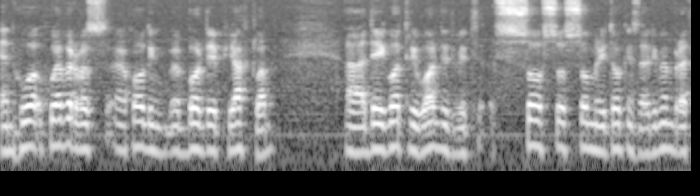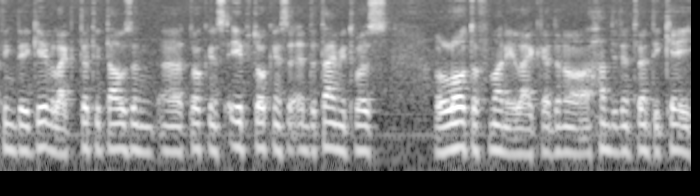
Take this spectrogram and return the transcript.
and who, whoever was uh, holding Bored Ape Yacht Club uh, they got rewarded with so so so many tokens. I remember i think they gave like 30000 uh, tokens ape tokens. At the time it was a lot of money like i don't know 120k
